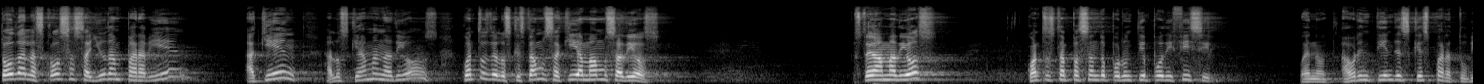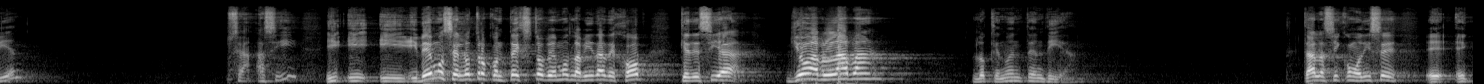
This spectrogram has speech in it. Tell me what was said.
todas las cosas ayudan para bien. ¿A quién? A los que aman a Dios. ¿Cuántos de los que estamos aquí amamos a Dios? ¿Usted ama a Dios? ¿Cuántos están pasando por un tiempo difícil? Bueno, ahora entiendes que es para tu bien. O sea, así. Y, vemos el otro contexto, vemos la vida de Job que decía, yo hablaba lo que no entendía. Tal así como dice, eh, eh,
